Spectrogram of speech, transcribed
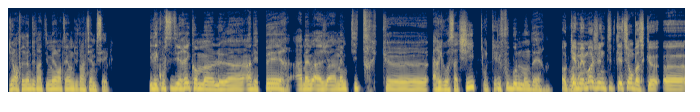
Du entraîneur du 20e, meilleur entraîneur du XXe siècle. Il est considéré comme euh, le, un, des pères, à même, à même titre que Arrigo Sacchi, du football moderne. Ok, Voilà. mais moi j'ai une petite question parce que euh,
